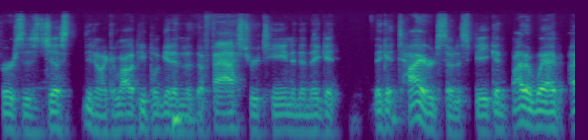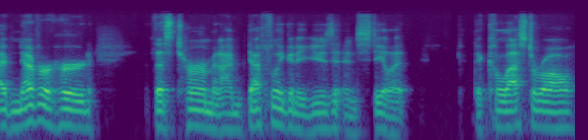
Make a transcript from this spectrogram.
versus just, you know, like a lot of people get into the fast routine and then they get, they get tired, so to speak. And by the way, I've, I've never heard this term and I'm definitely going to use it and steal it. The cholesterol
